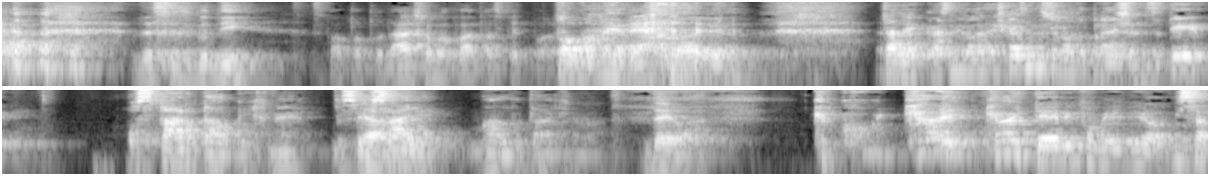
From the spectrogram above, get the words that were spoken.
da se zgodi. Pa pa podaljšamo, pa pa spet boljše. To pa ne, to pa ne. Tale, kaj sem, kaj sem te že hotel vprašati? O startupih, ne, da se Ja. vsaj malo dotaknemo. Kako, kaj, kaj tebi pomenijo? Mislim,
